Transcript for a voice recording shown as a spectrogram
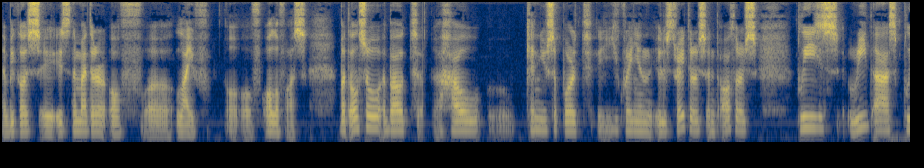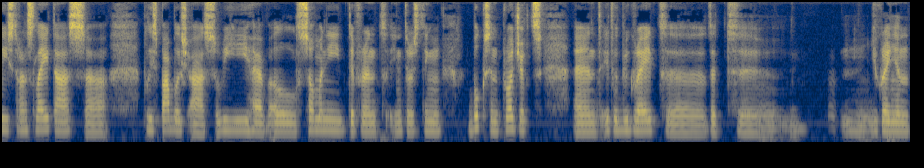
uh, because it's the matter of uh, life of all of us, but also about how can you support Ukrainian illustrators and authors? Please read us, please translate us, uh, please publish us. We have uh, so many different interesting books and projects, and it would be great uh, that uh, Ukrainian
